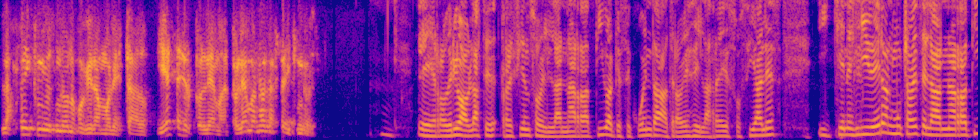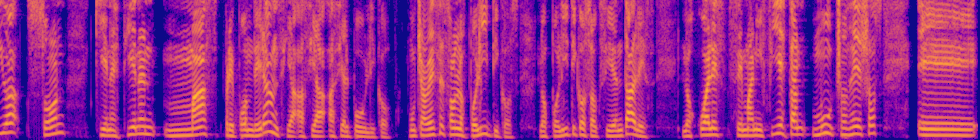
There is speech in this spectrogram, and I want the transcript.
las fake news no nos hubieran molestado. Y ese es el problema. El problema no es la fake news. Eh, Rodrigo, hablaste recién sobre la narrativa que se cuenta a través de las redes sociales y quienes lideran muchas veces la narrativa son quienes tienen más preponderancia hacia, hacia el público. Muchas veces son los políticos, los políticos occidentales, los cuales se manifiestan, muchos de ellos, eh,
